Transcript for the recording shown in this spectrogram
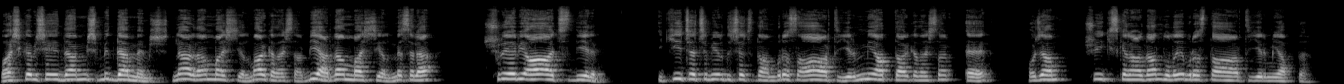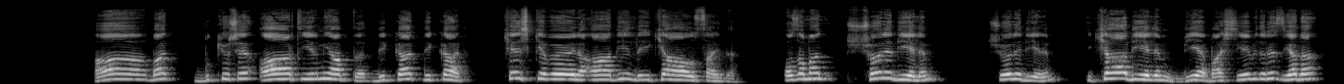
Başka bir şey denmiş mi? Denmemiş. Nereden başlayalım? Arkadaşlar bir yerden başlayalım. Mesela şuraya bir A açısı diyelim. İki iç açı bir dış açıdan burası A artı 20 mi yaptı arkadaşlar? Evet. Hocam şu ikizkenardan dolayı burası da A artı 20 yaptı. Aa bak bu köşe A artı 20 yaptı. Dikkat dikkat. Keşke böyle A değil de 2A olsaydı. O zaman şöyle diyelim. Şöyle diyelim. 2A diyelim diye başlayabiliriz. Ya da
